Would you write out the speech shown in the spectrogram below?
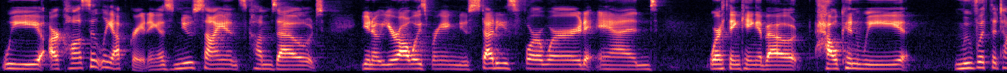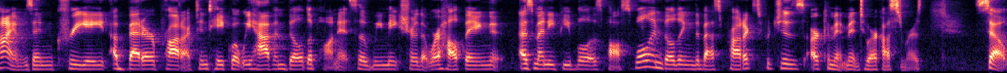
we are constantly upgrading as new science comes out. You know, you're always bringing new studies forward, and we're thinking about how can we move with the times and create a better product and take what we have and build upon it. So we make sure that we're helping as many people as possible and building the best products which is our commitment to our customers. So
